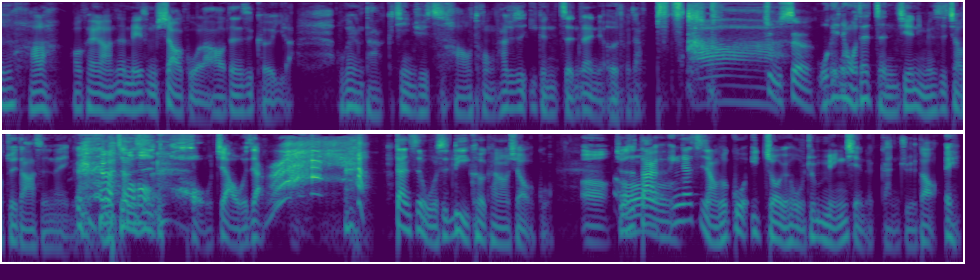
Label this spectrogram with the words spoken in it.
他说：“好了，OK 了，这没什么效果了，哦，但是可以了。我跟你讲，打进去超痛，他就是一根针在你的额头这样啊 注射。我跟你讲，我在整间里面是叫最大声那一个，我真的是 吼叫，我这样啊！但是我是立刻看到效果哦，就是大概应该是讲说过一周以后，我就明显的感觉到哎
